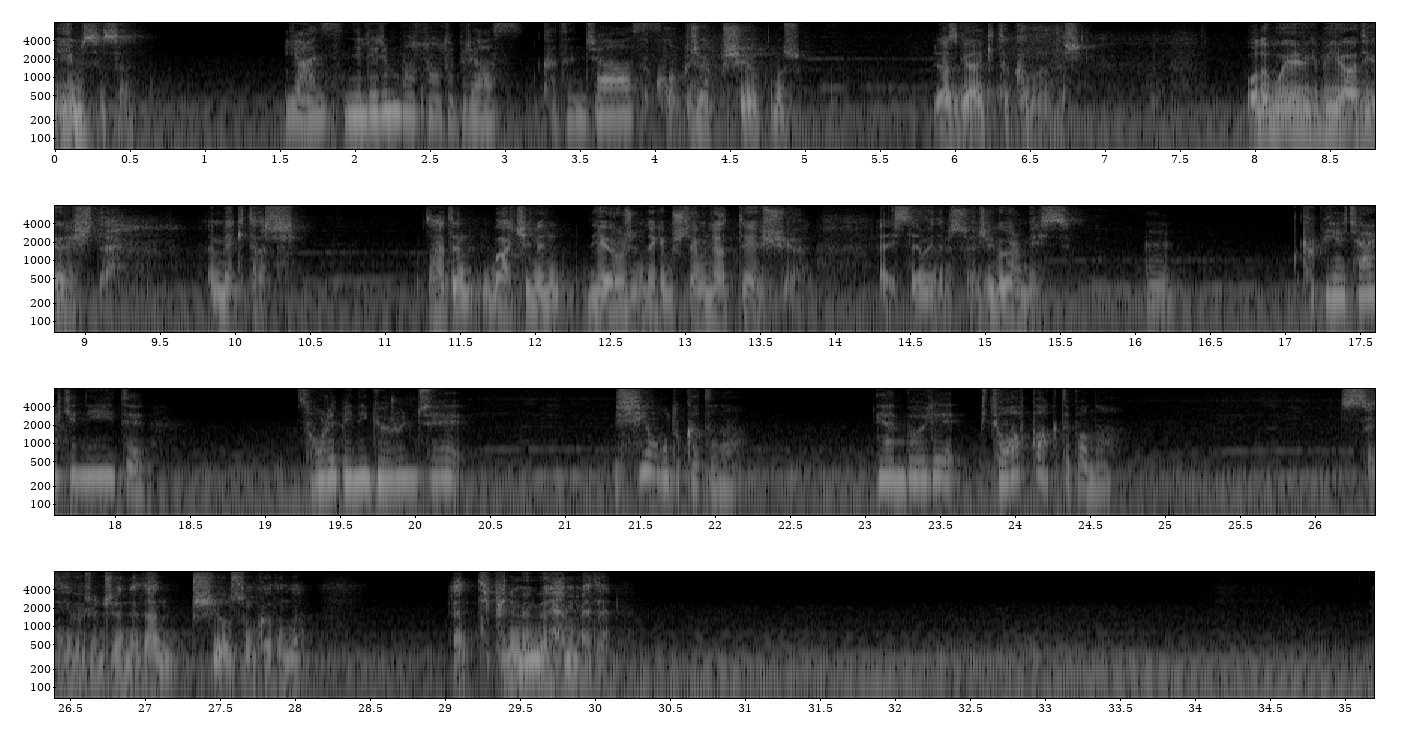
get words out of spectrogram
İyi misin sen? Yani sinirlerim bozuldu biraz. Kadıncağız. Ya korkacak bir şey yok Nur. Biraz gel git akıllıdır. O da bu ev gibi yadigar işte. Emektar. Zaten bahçenin diğer ucundaki müştemilatta yaşıyor. Ya istemediğim sürece görmeyiz. Kapıyı açarken iyiydi. Sonra beni görünce bir şey oldu kadına. Yani böyle bir tuhaf baktı bana. Seni görünce neden bir şey olsun kadına? Yani tipini mi beğenmedi?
